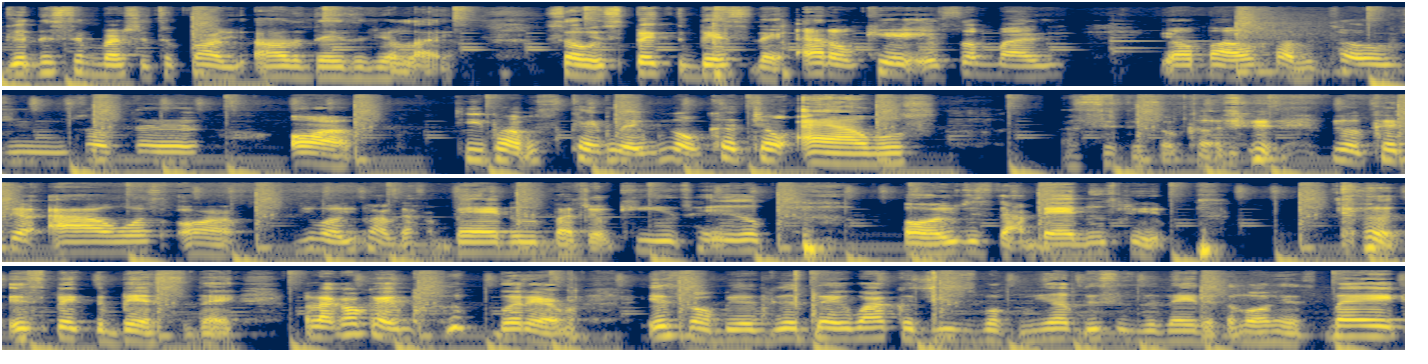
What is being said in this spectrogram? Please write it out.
goodness and mercy to follow you all the days of your life. So expect the best today. I don't care if somebody, your boss probably told you something, or he probably came and said, We're going to cut your hours I said this so cut. you gonna cut your hours, or you know, you probably got some bad news about your kids' health, or you just got bad news. People expect the best today. Like, okay, whatever. It's gonna be a good day. Why? Because Jesus woke me up. This is the day that the Lord has made.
